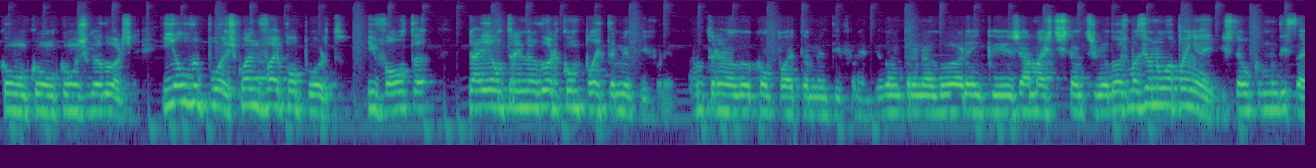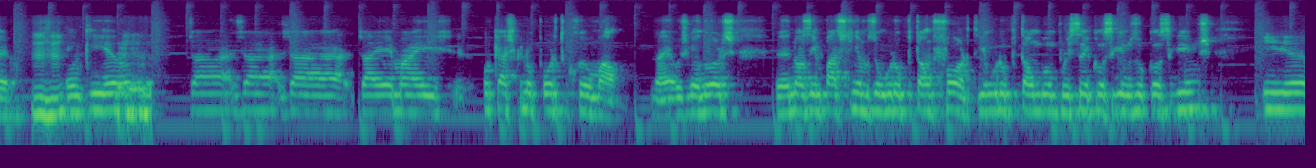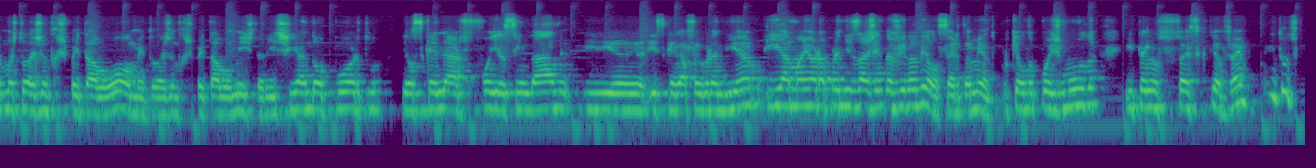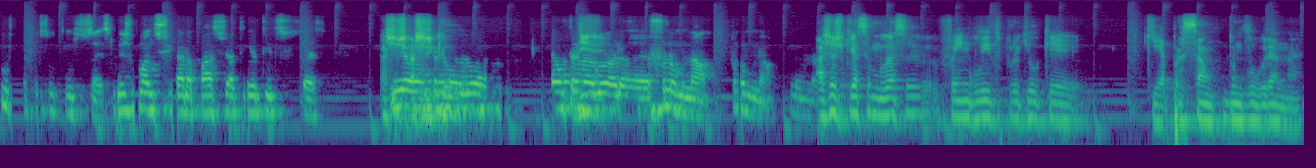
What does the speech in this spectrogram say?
com, com, com os jogadores. E ele depois, quando vai para o Porto e volta, já é um treinador completamente diferente. É um treinador completamente diferente. Ele é um treinador em que já há mais distante dos jogadores, mas eu não apanhei. Isto é o que me disseram. Uhum. Em que ele já, já, já, já é mais. Porque acho que no Porto correu mal. Não é? Os jogadores, eh, nós em Passos tínhamos um grupo tão forte e um grupo tão bom, por isso é que conseguimos o que conseguimos. E, eh, mas toda a gente respeitava o homem, toda a gente respeitava o Mister. E chegando ao Porto, ele se calhar foi assim dado e, eh, e se calhar foi o grande erro e a maior aprendizagem da vida dele, certamente, porque ele depois muda e tem o sucesso que teve. Já em, em todos os cursos passou tem sucesso, mesmo antes de chegar a passo já tinha tido sucesso. Achas- e é um achas treinador, é um treinador eh, fenomenal, fenomenal, fenomenal. Achas que essa mudança foi engolido por aquilo que é, que é a pressão de um clube grande, não é?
